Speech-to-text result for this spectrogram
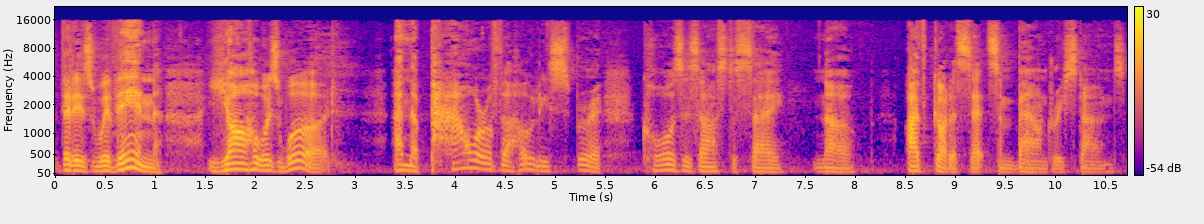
that is within Yahweh's word. And the power of the Holy Spirit causes us to say, no, I've got to set some boundary stones.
